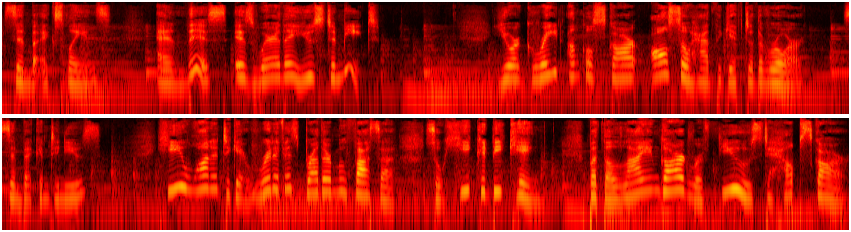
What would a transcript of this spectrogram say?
Simba explains, and this is where they used to meet. Your great uncle Scar also had the gift of the roar, Simba continues. He wanted to get rid of his brother Mufasa so he could be king, but the Lion Guard refused to help Scar.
